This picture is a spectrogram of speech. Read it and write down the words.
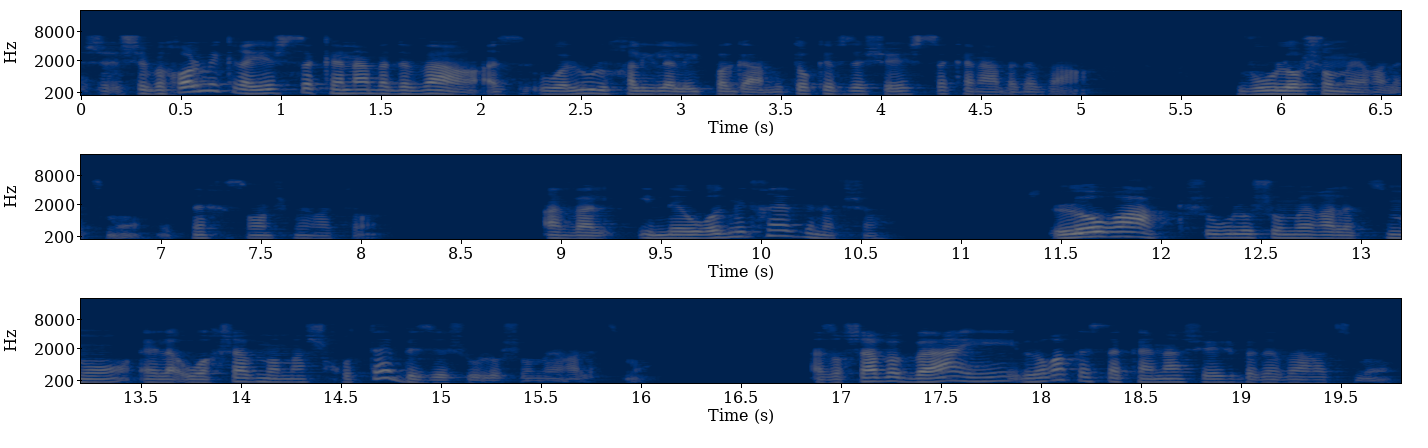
ש- שבכל מקרה יש סכנה בדבר, אז הוא עלול חלילה להיפגע מתוקף זה שיש סכנה בדבר, והוא לא שומר על עצמו מפני חסרון שמירתו. אבל הנה הוא עוד מתחייב בנפשו. לא רק שהוא לא שומר על עצמו, אלא הוא עכשיו ממש חוטא בזה שהוא לא שומר על עצמו. אז עכשיו הבעיה היא לא רק הסכנה שיש בדבר עצמו,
